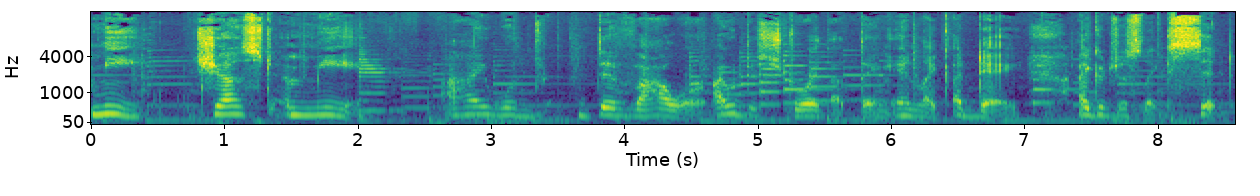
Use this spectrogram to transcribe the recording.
Me, just me. I would devour, I would destroy that thing in like a day. I could just like sit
